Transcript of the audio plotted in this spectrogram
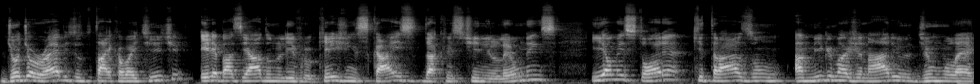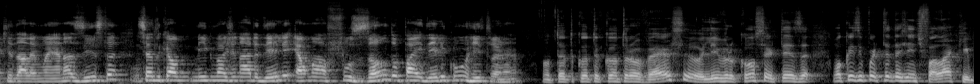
Jojo Rabbit do Taika Waititi. Ele é baseado no livro Caging Skies, da Christine Leonens, e é uma história que traz um amigo imaginário de um moleque da Alemanha nazista, sendo que o amigo imaginário dele é uma fusão do pai dele com o Hitler, né? Um tanto quanto controverso, o livro com certeza. Uma coisa importante a gente falar, que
